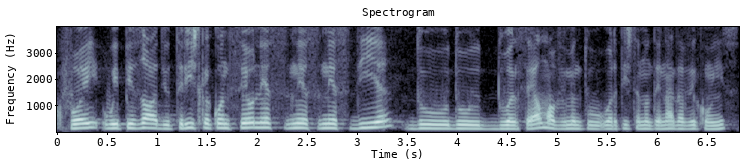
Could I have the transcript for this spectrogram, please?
Que foi o episódio triste que aconteceu nesse, nesse, nesse dia do, do, do Anselmo. Obviamente o artista não tem nada a ver com isso.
